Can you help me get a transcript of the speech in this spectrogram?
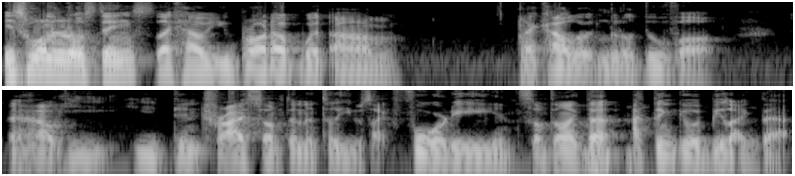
It's one of those things like how you brought up with um, like how Lil Duval and how he he didn't try something until he was like 40 and something like that. I think it would be like that.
